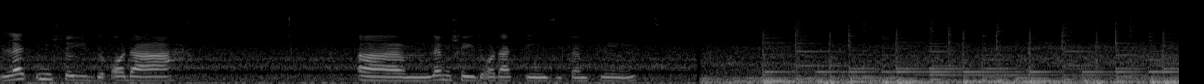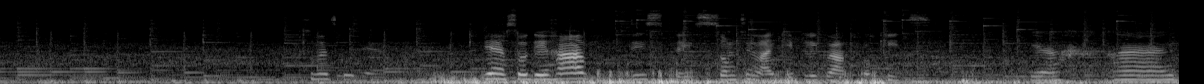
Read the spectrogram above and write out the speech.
let me show you the other um let me show you the other things you can play with. So let's go there. Yeah so they have this place something like a playground for kids. Yeah and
